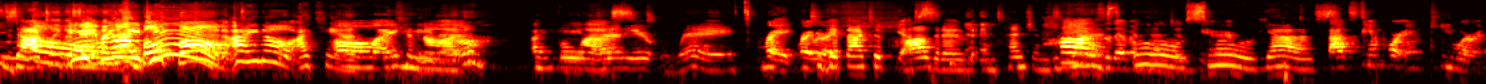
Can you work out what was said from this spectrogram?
exactly No. the It same, and really they're both did. bald. I know. I can't. Oh, I, I hate cannot. it. I hate bless it. you way. Right, right, To right. To get back to Yes. positive intentions. Positive Yes. Ooh, intentions here. smooth. Yes. That's the important keyword.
